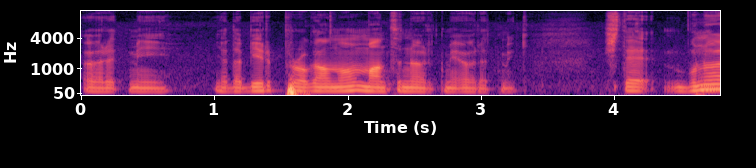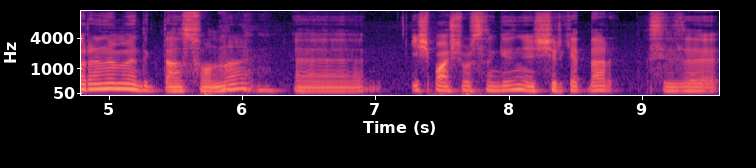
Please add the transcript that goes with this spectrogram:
öğretmeyi ya da bir programlama mantığını öğretmeyi öğretmek. İşte bunu öğrenemedikten sonra e, iş başvurusuna gidince şirketler size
